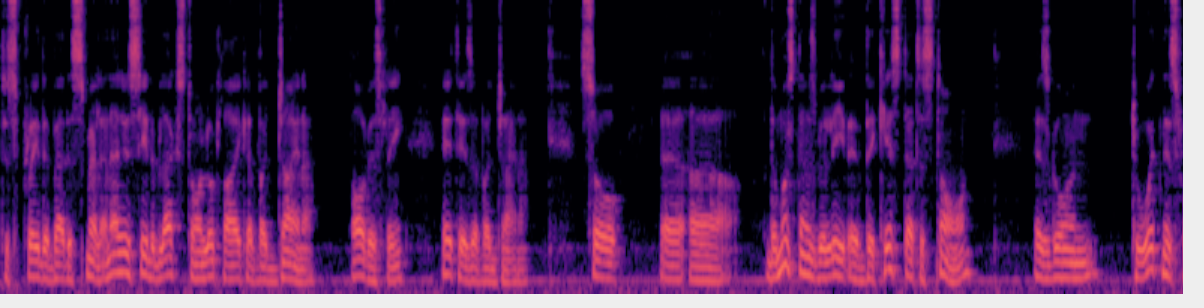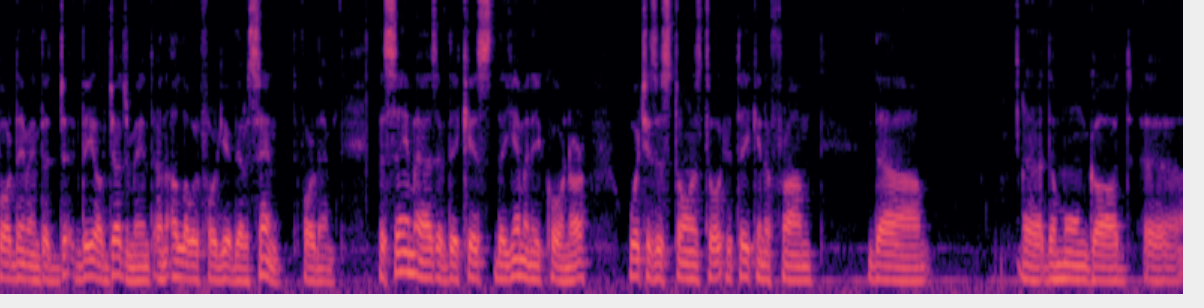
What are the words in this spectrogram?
to spray the bad smell. And as you see the black stone look like a vagina. Obviously it is a vagina. So uh, uh, the Muslims believe if they kiss that stone is going to witness for them in the day of judgment and Allah will forgive their sin for them. The same as if they kiss the Yemeni corner which is a stone taken from the the moon god uh,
